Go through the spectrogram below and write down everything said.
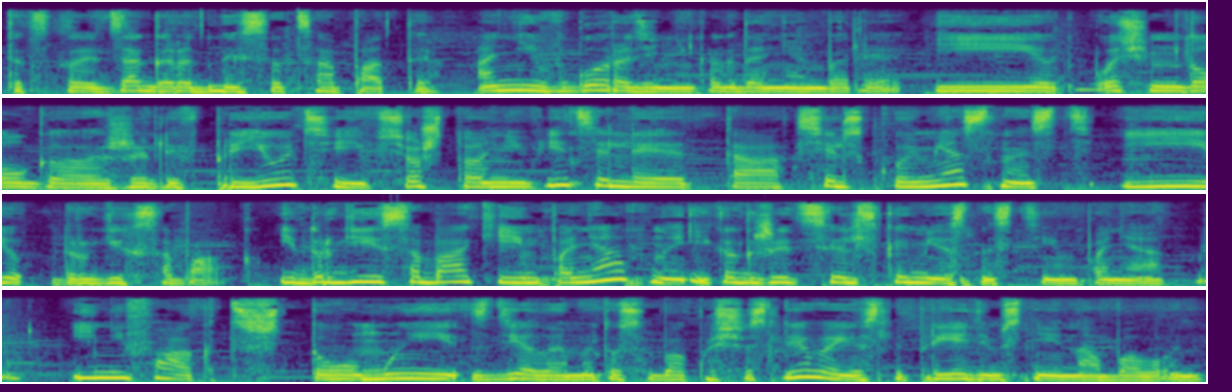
так сказать, загородные социопаты. Они в городе никогда не были. И очень долго жили в приюте, и все, что они видели, это сельскую местность и других собак. И другие собаки им понятны, и как жить в сельской местности им понятно. И не факт, что мы сделаем эту собаку счастливой, если приедем с ней на оболонь.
